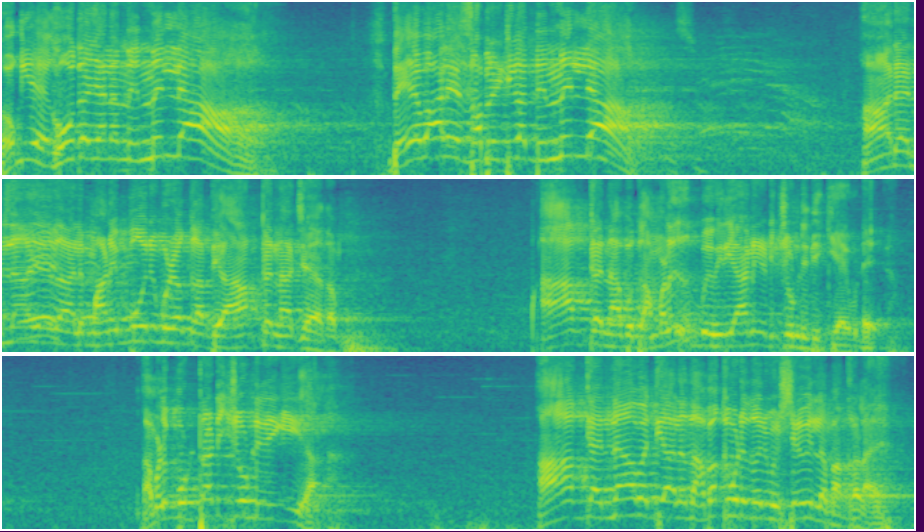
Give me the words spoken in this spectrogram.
നോക്കി യഹൂദജനം നിന്നില്ല. ദേവാലയം സംരക്ഷിക്കാൻ നിന്നില്ല. ആരെന്നാ ചെയ്താലും മണിപ്പൂര് മുഴുവൻ കത്തി ആക്കെന്നാ ചേതം ആക്കെന്നാ നമ്മൾ ബിരിയാണി അടിച്ചുകൊണ്ടിരിക്കുക ഇവിടെ. നമ്മൾ പുട്ടടിച്ചുകൊണ്ടിരിക്കുക ആക്കെന്നാ പറ്റിയാലും നമുക്ക് ഇവിടെ ഒരു വിഷയമില്ല മക്കളെ.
